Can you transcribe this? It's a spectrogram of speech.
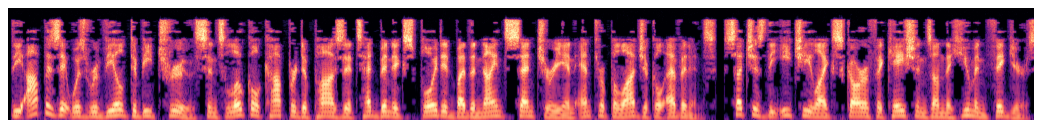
The opposite was revealed to be true since local copper deposits had been exploited by the 9th century and anthropological evidence, such as the Ichi-like scarifications on the human figures,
